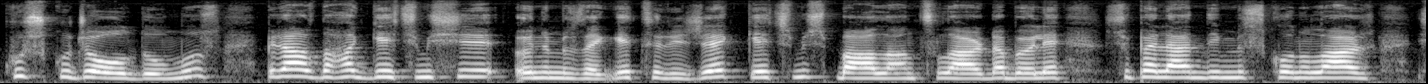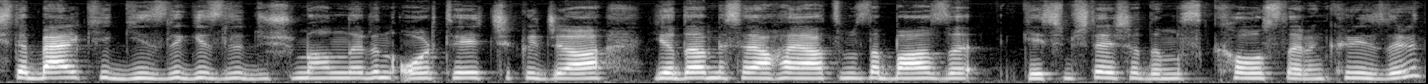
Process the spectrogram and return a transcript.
kuşkucu olduğumuz, biraz daha geçmişi önümüze getirecek. Geçmiş bağlantılarda böyle şüphelendiğimiz konular, işte belki gizli gizli düşmanların ortaya çıkacağı ya da mesela hayatımızda bazı geçmişte yaşadığımız kaosların, krizlerin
